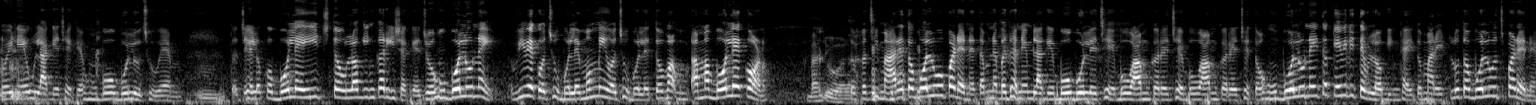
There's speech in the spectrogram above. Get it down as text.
કોઈને એવું લાગે છે કે હું બહુ બોલું છું એમ. તો જે લોકો બોલે એ જ તો વ્લોગિંગ કરી શકે. જો હું બોલું નહીં વિવેક ઓછું બોલે મમ્મી ઓછું બોલે તો આમાં બોલે કોણ? તો પછી મારે તો બોલવું પડે ને. તમને બધાને એમ લાગે બહુ બોલે છે બહુ આમ કરે છે બહુ આમ કરે છે. તો હું બોલું નહીં તો કેવી રીતે વ્લોગિંગ થાય? તો મારે એટલું તો બોલવું જ પડે ને.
